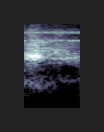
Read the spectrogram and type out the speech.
Wow.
